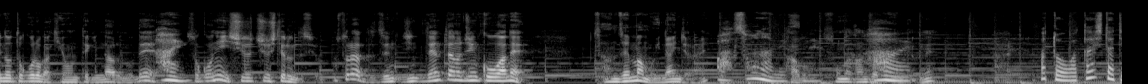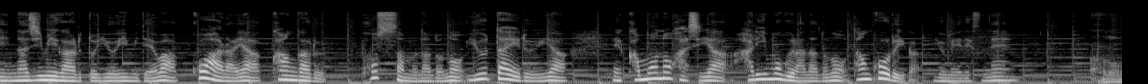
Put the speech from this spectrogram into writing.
いのところが基本的になるので、はい。そこに集中してるんですよ。それは全体の人口がね3000万もいないんじゃない？あ、そうなんです多分。ね。そんな感じだと思うけどね、あと、私たちに馴染みがあるという意味では、コアラやカンガルー、ポッサムなどの有袋類や、えーカモノハシやハリモグラなどの炭鉱類が有名ですね。あの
